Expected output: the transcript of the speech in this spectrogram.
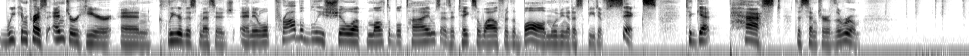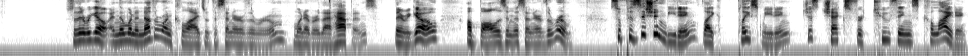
we can press enter here and clear this message and it will probably show up multiple times as it takes a while for the ball moving at a speed of 6 to get past the center of the room. So there we go. And then when another one collides with the center of the room, whenever that happens, there we go, a ball is in the center of the room. So position meeting, like place meeting, just checks for two things colliding.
